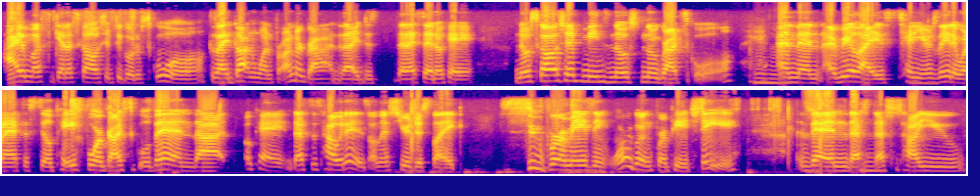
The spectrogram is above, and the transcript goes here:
I must get a scholarship to go to school because I had gotten one for undergrad that I just that I said okay no scholarship means no no grad school. Mm-hmm. And then I realized 10 years later when I had to still pay for grad school then that okay, that's just how it is unless you're just like super amazing or going for a PhD. Then that's yeah. that's just how you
